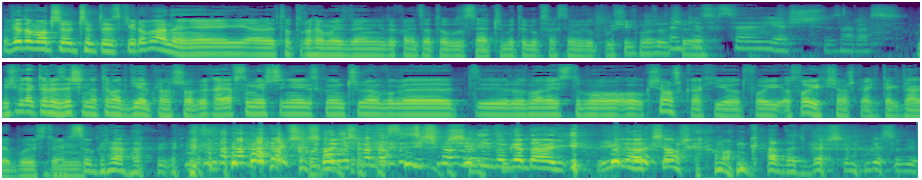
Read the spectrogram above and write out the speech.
No wiadomo, czym, czym to jest kierowane, nie? Ale to trochę moim zdaniem nie do końca to uzasadnia. Czy my tego psa chcemy wypuścić może? Ten Czy... pies chce jeść zaraz. Myśmy tak trochę zeszli na temat gier planszowych, a ja w sumie jeszcze nie skończyłem w ogóle ty, rozmawiać z tobą o, o książkach i o, twoi, o twoich książkach i tak dalej, bo jestem... Jak co gra? Byliśmy dosyć się nie dogadali. Ile o książkach mam gadać? Wreszcie mogę sobie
